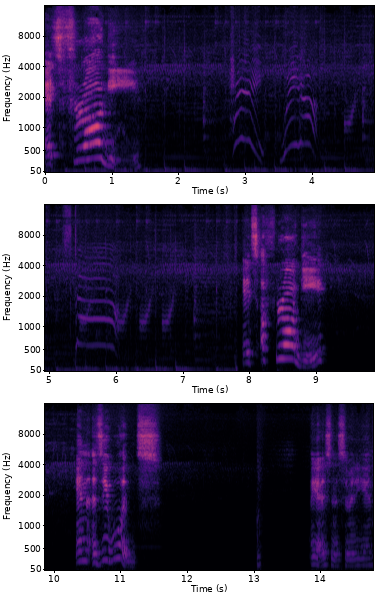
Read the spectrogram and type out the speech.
It's Froggy. It's a Froggy in the woods. Oh yeah, isn't this a minigame?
